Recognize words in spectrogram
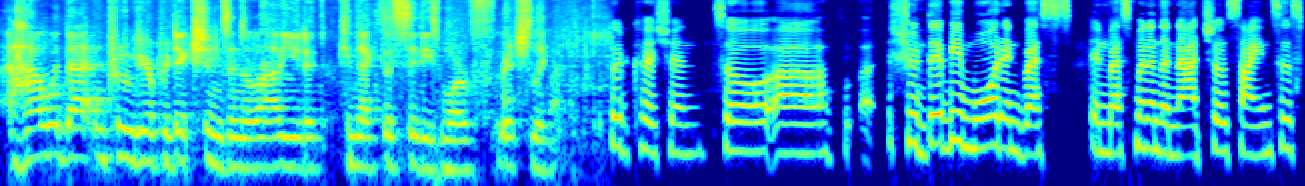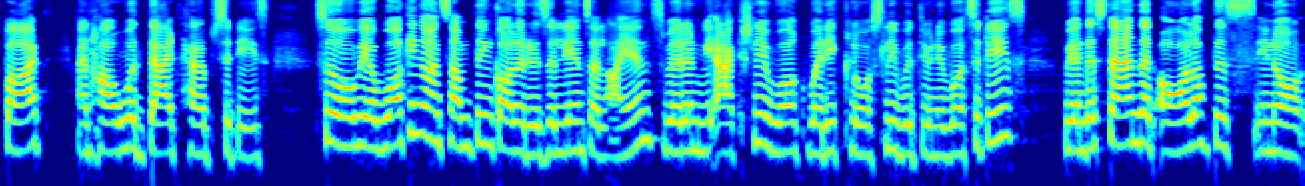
how would that improve your predictions and allow you to connect the cities more richly? Good question. So, uh, should there be more invest investment in the natural sciences part, and how would that help cities? So we are working on something called a resilience alliance, wherein we actually work very closely with universities. We understand that all of this, you know,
